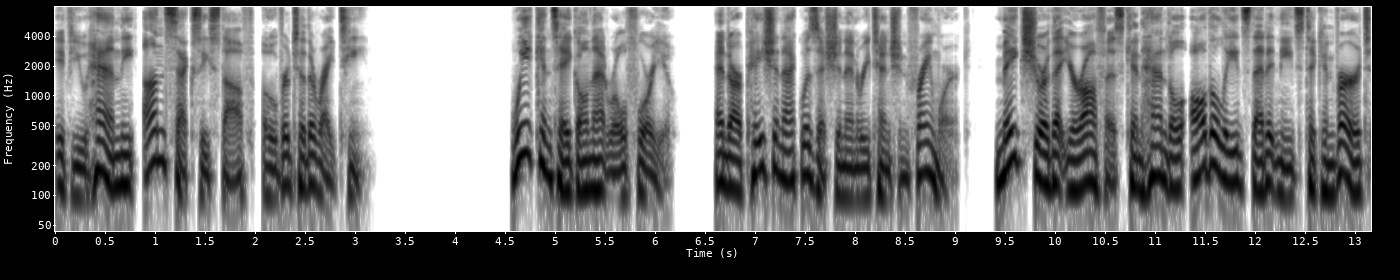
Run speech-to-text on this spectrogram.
if you hand the unsexy stuff over to the right team. We can take on that role for you, and our patient acquisition and retention framework makes sure that your office can handle all the leads that it needs to convert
